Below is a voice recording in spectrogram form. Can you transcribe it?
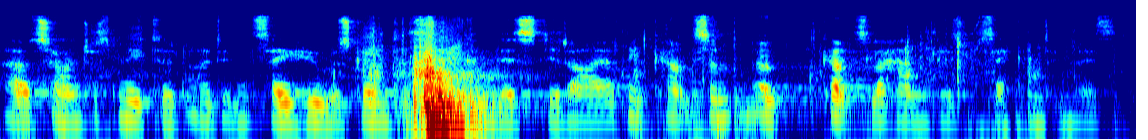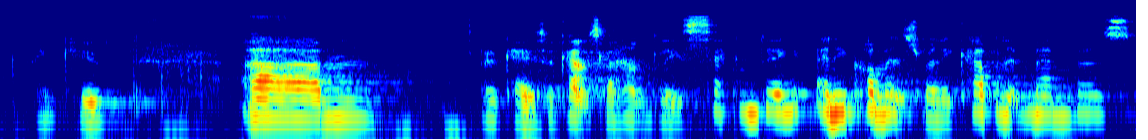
Uh, sorry, I just need to, I didn't say who was going to second this, did I? I think Councillor, oh, Councillor Handley is seconding this. Thank you. Um, okay, so Councillor Handley is seconding. Any comments from any cabinet members?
